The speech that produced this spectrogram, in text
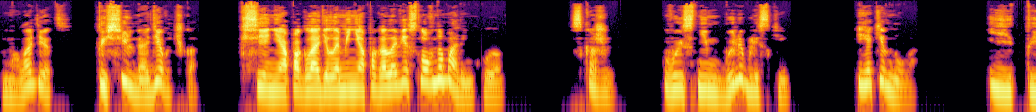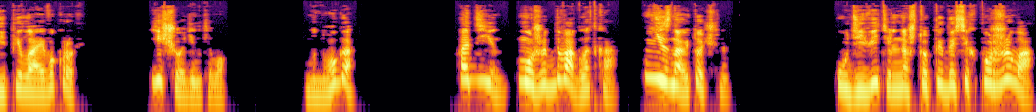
«Молодец, ты сильная девочка». Ксения погладила меня по голове, словно маленькую. «Скажи, вы с ним были близки?» Я кивнула. И ты пила его кровь. Еще один кило. Много? Один, может, два глотка. Не знаю точно. Удивительно, что ты до сих пор жива,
